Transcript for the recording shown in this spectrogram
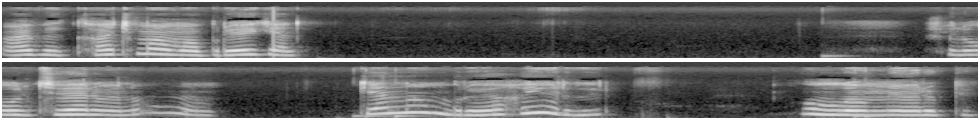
Abi kaçma ama buraya gel. Şöyle ulti verme lan. Gel lan buraya. Hayırdır? Allah'ım yarabbim.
